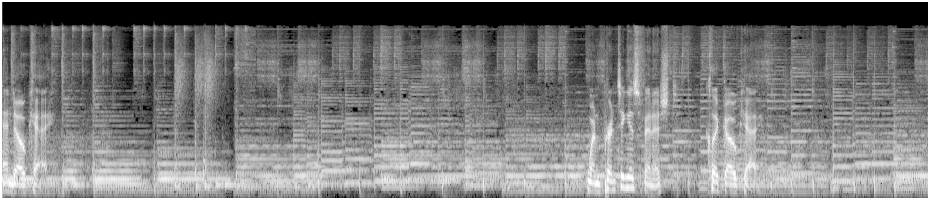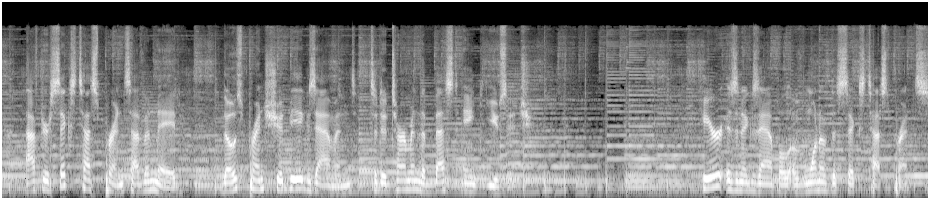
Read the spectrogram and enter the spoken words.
and OK. When printing is finished, click OK. After six test prints have been made, those prints should be examined to determine the best ink usage. Here is an example of one of the six test prints.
